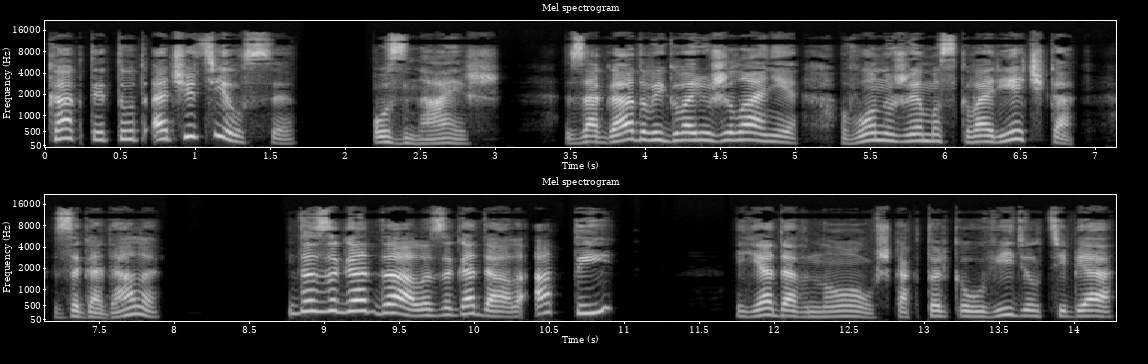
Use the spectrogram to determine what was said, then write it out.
«Как ты тут очутился?» «Узнаешь. Загадывай, говорю, желание. Вон уже Москва-речка. Загадала?» «Да загадала, загадала. А ты?» Я давно уж, как только увидел тебя,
